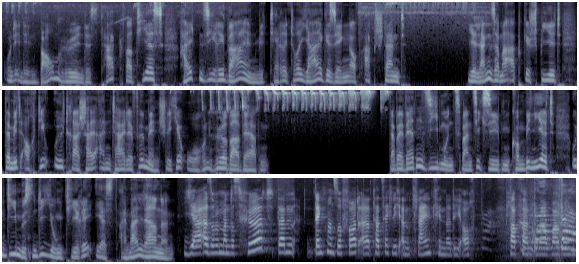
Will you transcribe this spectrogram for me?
und in den Baumhöhlen des Tagquartiers halten sie Rivalen mit Territorialgesängen auf Abstand. Hier langsamer abgespielt, damit auch die Ultraschallanteile für menschliche Ohren hörbar werden. Dabei werden 27 Silben kombiniert und die müssen die Jungtiere erst einmal lernen. Ja, also wenn man das hört, dann denkt man sofort äh, tatsächlich an Kleinkinder, die auch plappern oder wabbeln.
